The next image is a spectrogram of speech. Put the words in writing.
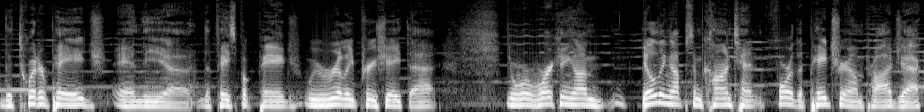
the Twitter page and the uh, the Facebook page. We really appreciate that. We're working on building up some content for the Patreon project.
